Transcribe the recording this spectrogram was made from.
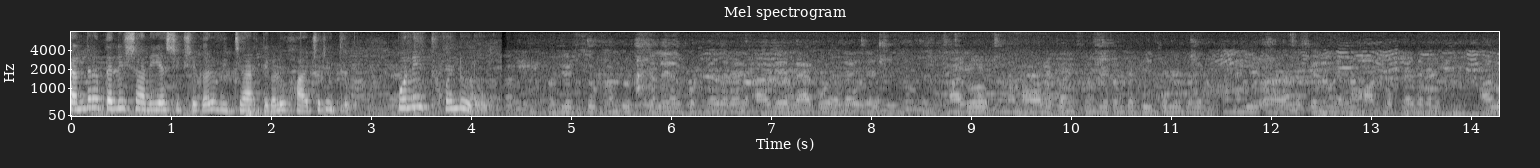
ಸಂದರ್ಭದಲ್ಲಿ ಶಾಲೆಯ ಶಿಕ್ಷಕರು, ವಿದ್ಯಾರ್ಥಿಗಳು ಹಾಜರಿದ್ದರು. ಪುನೀತ್ ಹೊನ್ನೂರು. ಪ್ರಾಜೆಕ್ಟ್ಸು ಕಂಪ್ಯೂಟರ್ಸ್ ಎಲ್ಲ ಹೇಳ್ಕೊಡ್ತಾ ಇದ್ದಾರೆ, ಹಾಗೆ ಲ್ಯಾಬು ಎಲ್ಲ ಇದೆ. ಹಾಗೂ ನಮ್ಮ ಎಲೆಕ್ಟ್ರಾನಿಕ್ಸ್ ಸಬ್ಜೆಕ್ಟ್ ಅಂತ ಟೀಚರ್ ಇದ್ದಾರೆ, ಚೆನ್ನಾಗಿ ಲೆಸನ್ನು ಎಲ್ಲ ಮಾಡಿಕೊಡ್ತಾ ಇದ್ದಾರೆ. ಹಾಗೂ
